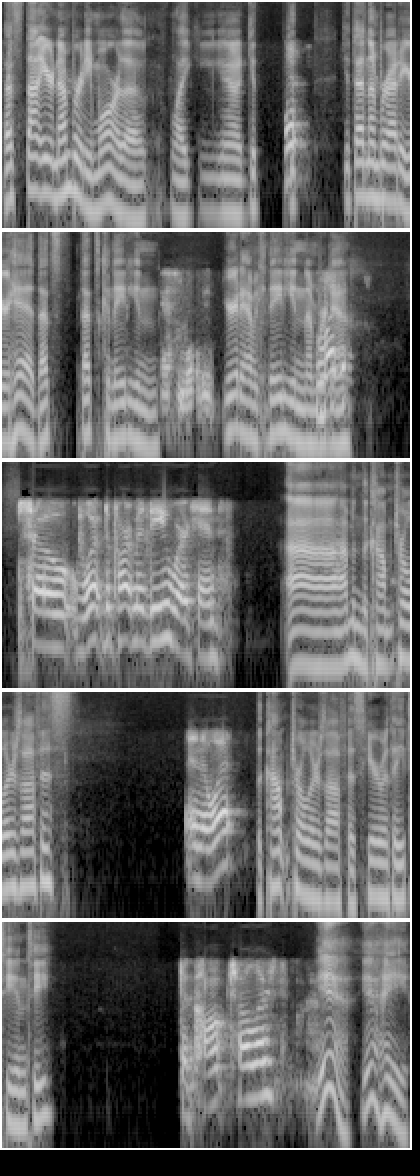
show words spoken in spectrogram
That's not your number anymore, though. Like you know, get get, get that number out of your head. That's that's Canadian. You're gonna have a Canadian number What? now. So, what department do you work in? Uh, I'm in the comptroller's office. In the what? The comptroller's office here with AT and T. The comptrollers? Yeah, yeah. Hey,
